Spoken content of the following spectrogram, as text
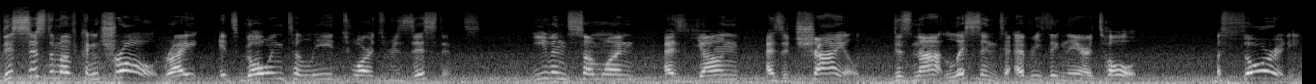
This system of control, right? It's going to lead towards resistance. Even someone as young as a child does not listen to everything they are told. Authority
